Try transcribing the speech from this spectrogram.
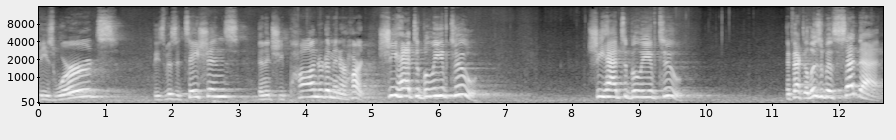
these words, these visitations, and then she pondered them in her heart. She had to believe too. She had to believe too. In fact, Elizabeth said that.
